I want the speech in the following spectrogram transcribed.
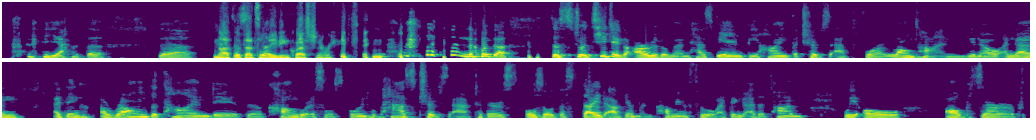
yeah, the the not that the that's a leading question or anything. no, the the strategic argument has been behind the Chips Act for a long time, you know, and then I think around the time the the Congress was going to pass Chips Act, there's also the side argument coming through. I think at the time we all observed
